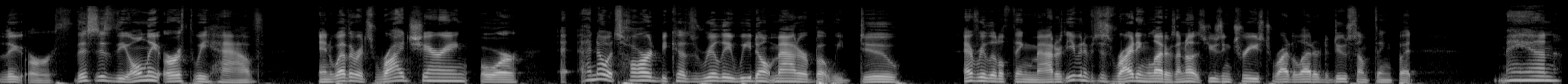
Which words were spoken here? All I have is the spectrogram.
the earth. This is the only earth we have, and whether it's ride sharing or I- I know it's hard because really we don't matter, but we do. Every little thing matters, even if it's just writing letters. I know it's using trees to write a letter to do something, but man,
